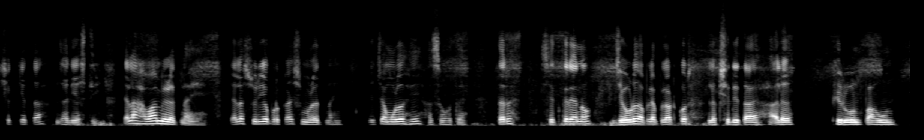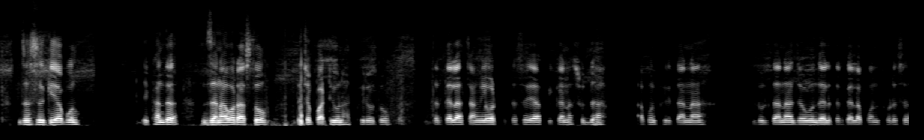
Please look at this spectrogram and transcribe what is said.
शक्यता झाली असती. याला हवा मिळत नाही याला सूर्यप्रकाश मिळत नाही याच्यामुळं हे असं होतं आहे तर शेतकऱ्यांनो जेवढं आपल्या प्लॉटवर लक्ष देता आलं फिरून पाहून जसं की आपण एखादं जनावर असतो त्याच्या पाठीहून हात फिरवतो तर त्याला चांगलं वाटतं. तसं या पिकांनासुद्धा आपण फिरताना डुलताना जवळून जायला तर त्याला पण थोडंसं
